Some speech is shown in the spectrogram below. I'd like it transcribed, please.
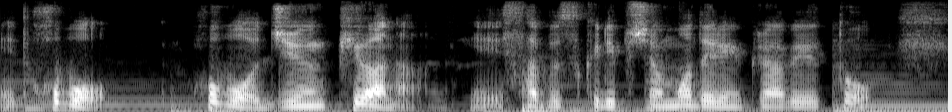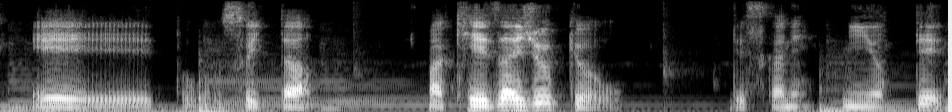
えーとほぼ、ほぼ純ピュアな、えーサブスクリプションモデルに比べると、えーとそういった、まあ、経済状況ですかね、によって、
